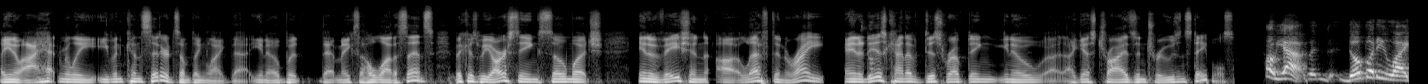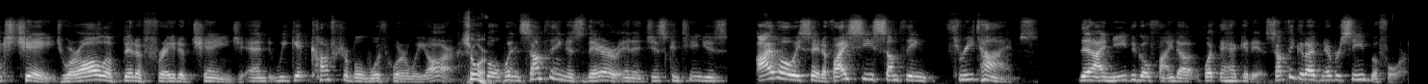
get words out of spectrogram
you know, I hadn't really even considered something like that, you know, but that makes a whole lot of sense because we are seeing so much innovation uh, left and right and it is kind of disrupting, you know, I guess trieds and trues and staples. Oh yeah, nobody likes change. We're all a bit afraid of change, and we get comfortable with where we are. Sure. But when something is there and it just continues, I've always said if I see something three times, then I need to go find out what the heck it is. Something that I've never seen before.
